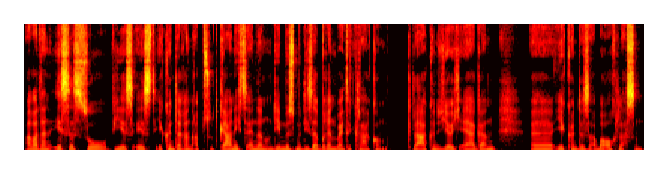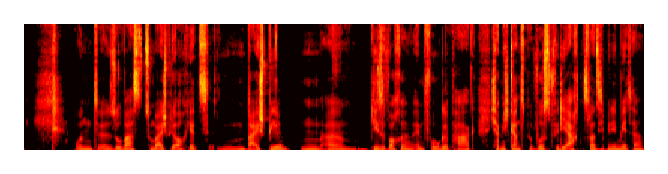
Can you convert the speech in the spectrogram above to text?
Aber dann ist es so, wie es ist. Ihr könnt daran absolut gar nichts ändern und ihr müsst mit dieser Brennweite klarkommen. Klar könntet ihr euch ärgern, äh, ihr könnt es aber auch lassen. Und äh, so war es zum Beispiel auch jetzt ein Beispiel äh, diese Woche im Vogelpark. Ich habe mich ganz bewusst für die 28 mm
